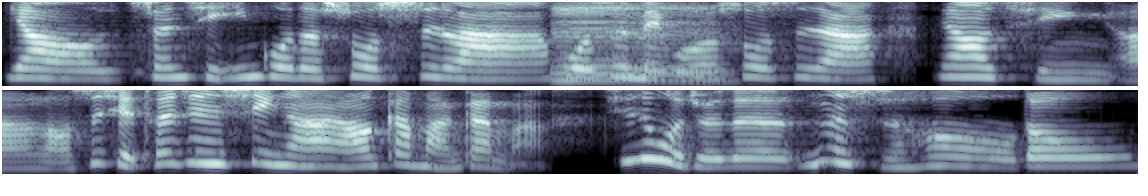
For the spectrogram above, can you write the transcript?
要申请英国的硕士啦，或是美国的硕士啊，嗯、要请呃老师写推荐信啊，然后干嘛干嘛。其实我觉得那时候都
